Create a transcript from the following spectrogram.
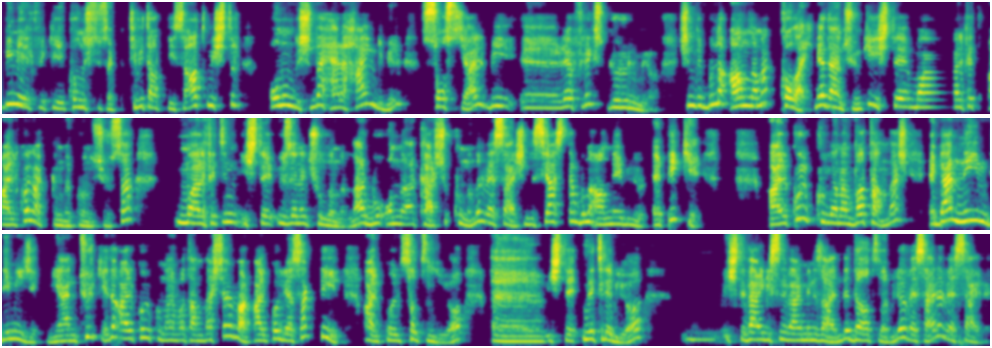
Bir milletvekili konuştuysa, tweet attıysa atmıştır. Onun dışında herhangi bir sosyal bir e, refleks görülmüyor. Şimdi bunu anlamak kolay. Neden? Çünkü işte muhalefet alkol hakkında konuşursa muhalefetin işte üzerine çullanırlar. Bu onlara karşı kullanılır vesaire. Şimdi siyasetten bunu anlayabiliyor. E peki alkol kullanan vatandaş e ben neyim demeyecek mi? Yani Türkiye'de alkol kullanan vatandaşlar var. Alkol yasak değil. Alkol satılıyor, e, işte üretilebiliyor işte vergisini vermeniz halinde dağıtılabiliyor vesaire vesaire.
